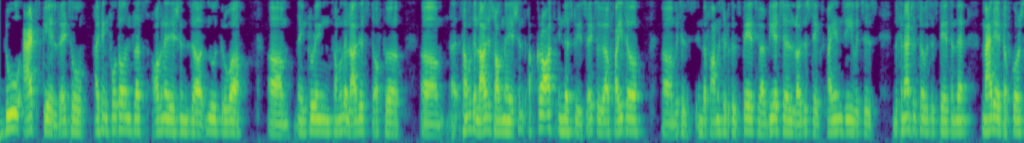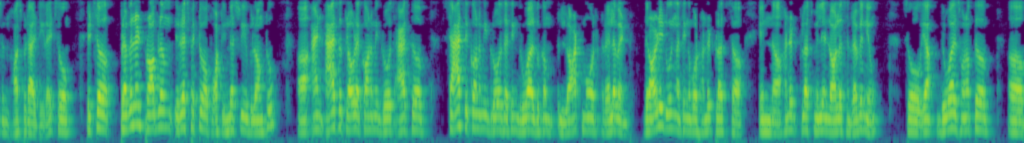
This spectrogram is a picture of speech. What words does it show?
do at scale, right? So I think 4,000 plus organizations uh, use Druva, um, including some of the largest of the um, some of the largest organizations across industries, right? So you have Pfizer, uh, which is in the pharmaceutical space, you have DHL Logistics, ING, which is the financial services space, and then Marriott, of course, in hospitality, right? So it's a prevalent problem irrespective of what industry you belong to. Uh, and as the cloud economy grows, as the SaaS economy grows, I think Druva will become a lot more relevant. They're already doing, I think, about 100 plus uh, in uh, 100 plus million dollars in revenue. So yeah, Druva is one of the uh,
